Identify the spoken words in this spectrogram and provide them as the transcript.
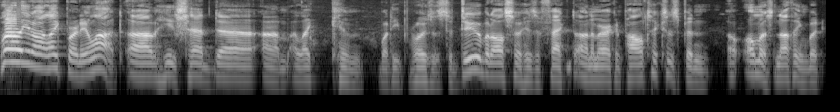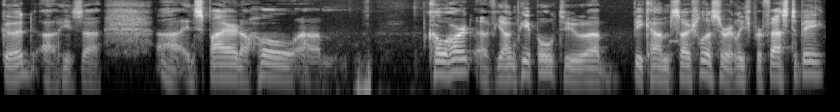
Well, you know, I like Bernie a lot. Um, he's had, uh, um, I like him, what he proposes to do, but also his effect on American politics has been almost nothing but good. Uh, he's uh, uh inspired a whole um, cohort of young people to uh, become socialists or at least profess to be.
